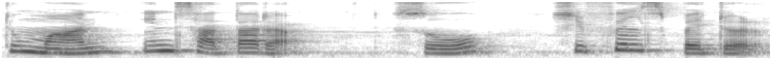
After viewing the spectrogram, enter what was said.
to Man in Satara so she feels better.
